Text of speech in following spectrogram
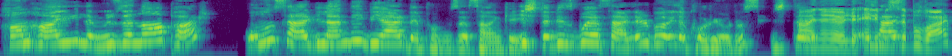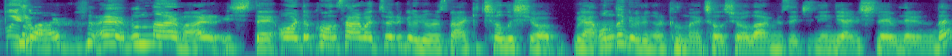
Ham haliyle müze ne yapar? Onun sergilendiği bir yer depo müze sanki. İşte biz bu eserleri böyle koruyoruz. İşte Aynen öyle. Elimizde bu var. Buyurun. Bu var. evet bunlar var. İşte orada konservatörü görüyoruz belki çalışıyor. Yani onu da görünür kılmaya çalışıyorlar müzeciliğin diğer işlevlerinde.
